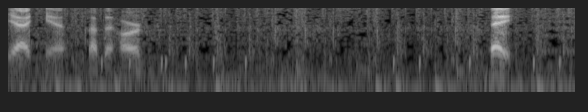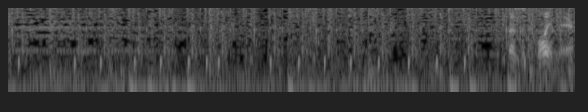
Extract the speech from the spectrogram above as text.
Yeah, I can. Not that hard. Hey! There's a coin there.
